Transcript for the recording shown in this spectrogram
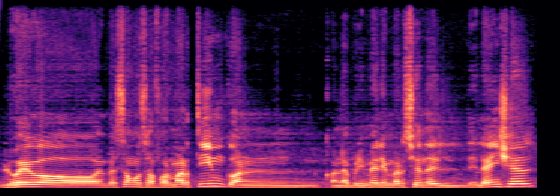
Luego empezamos a formar team con, la primera inversión del, del Angel,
